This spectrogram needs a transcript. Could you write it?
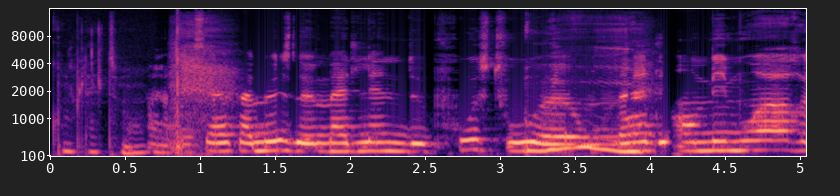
complètement. c'est la fameuse Madeleine de Proust où euh, on a en mémoire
